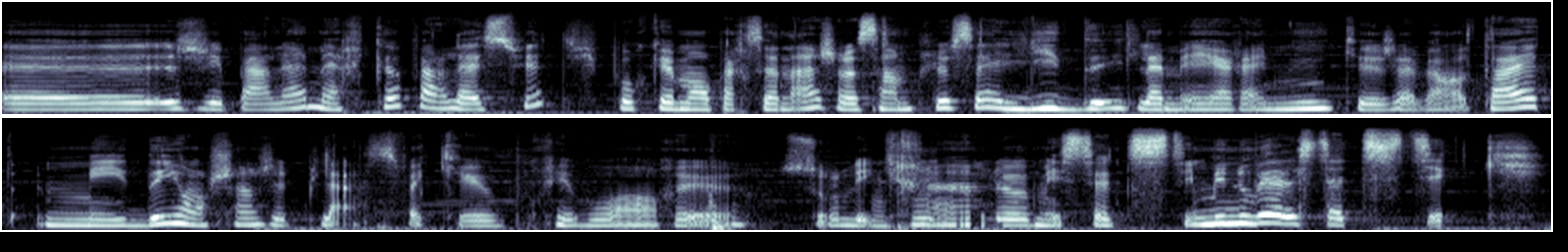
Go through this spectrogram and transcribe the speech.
euh, j'ai parlé à Merca par la suite puis pour que mon personnage ressemble plus à l'idée de la meilleure amie que j'avais en tête. Mes dés ont changé de place. Fait que vous pourrez voir euh, sur l'écran Mhm. là, mes, statistiques, mes nouvelles statistiques.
